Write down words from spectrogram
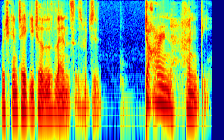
which can take each other's lenses, which is darn handy.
